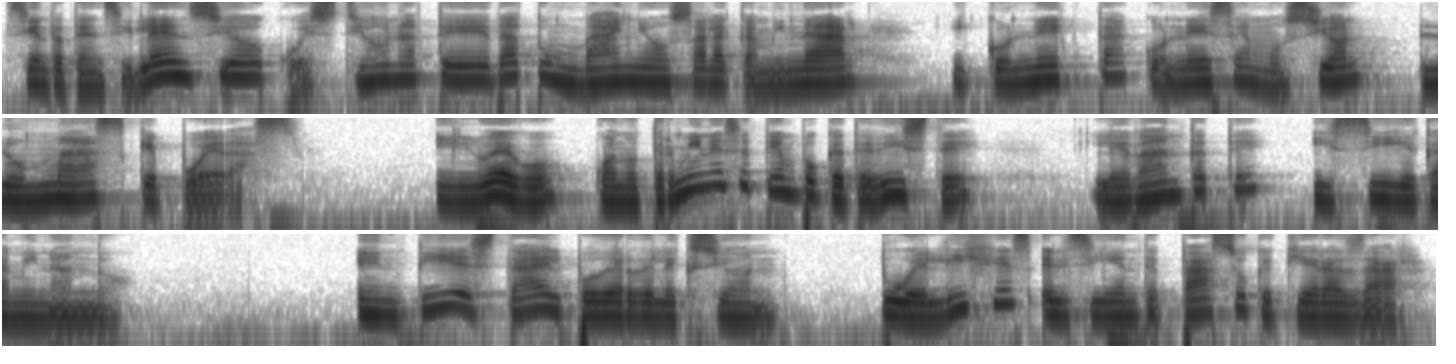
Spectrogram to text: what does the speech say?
Siéntate en silencio, cuestiónate, date un baño, sal a caminar y conecta con esa emoción lo más que puedas. Y luego, cuando termine ese tiempo que te diste, levántate y sigue caminando. En ti está el poder de elección. Tú eliges el siguiente paso que quieras dar.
